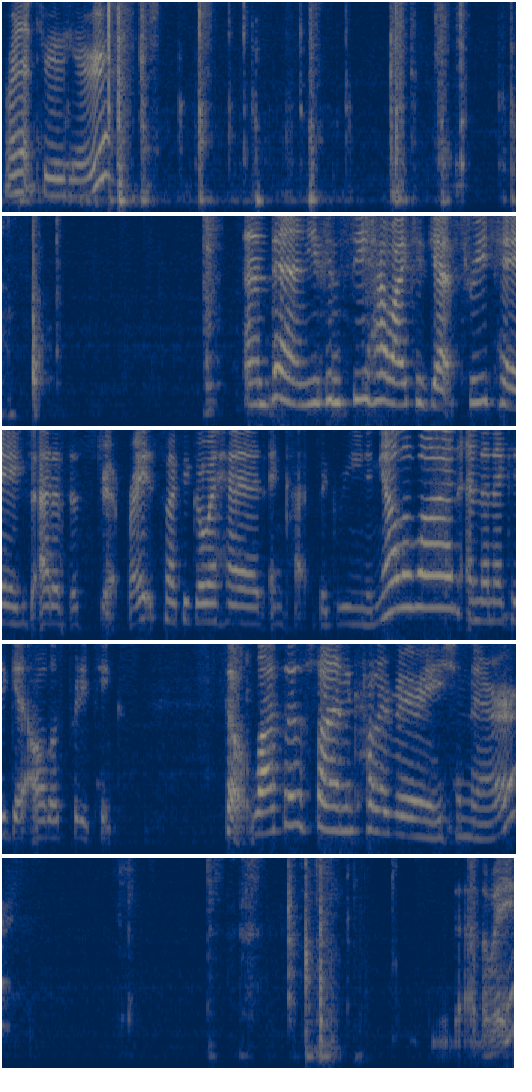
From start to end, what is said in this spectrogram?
run it through here. And then you can see how I could get three tags out of this strip, right? So I could go ahead and cut the green and yellow one, and then I could get all those pretty pinks. So lots of fun color variation there. Move that out of the way.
